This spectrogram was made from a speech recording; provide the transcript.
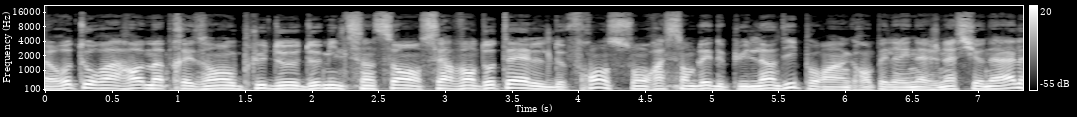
Retour à Rome à présent où plus de 2500 servants d'hôtel de France sont rassemblés depuis lundi pour un grand pèlerinage national.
